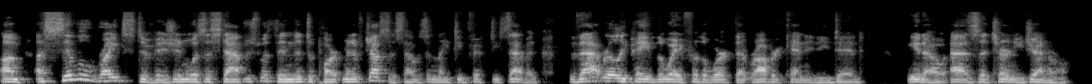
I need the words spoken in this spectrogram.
Um, a civil rights division was established within the Department of Justice. That was in 1957. That really paved the way for the work that Robert Kennedy did, you know, as Attorney General,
